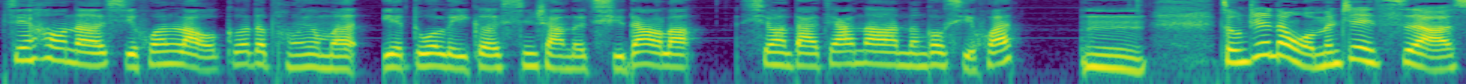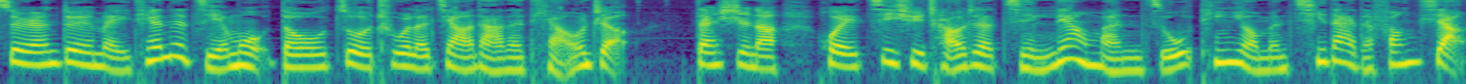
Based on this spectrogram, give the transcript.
今后呢，喜欢老歌的朋友们也多了一个欣赏的渠道了。希望大家呢能够喜欢。嗯，总之呢，我们这次啊，虽然对每天的节目都做出了较大的调整，但是呢，会继续朝着尽量满足听友们期待的方向，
